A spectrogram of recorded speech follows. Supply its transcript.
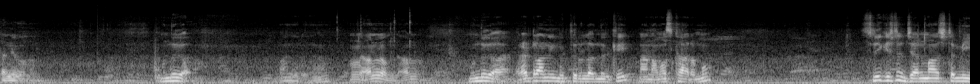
ధన్యవాదాలు. ముందుగా ఉంది ఆన్లో ముందుగా ఎలక్ట్రానిక్ మిత్రులందరికీ నా నమస్కారము. శ్రీకృష్ణ జన్మాష్టమి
